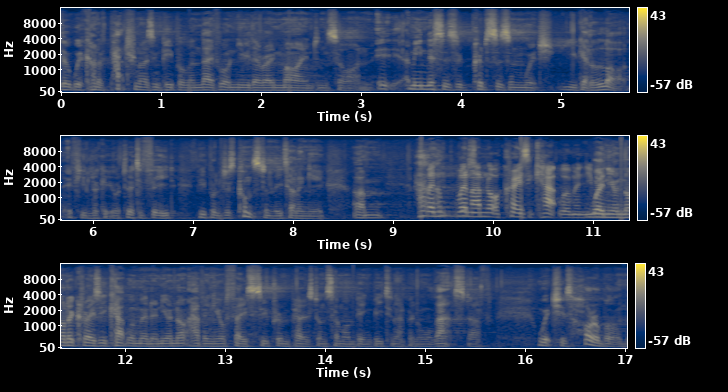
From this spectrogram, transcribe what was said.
that we're kind of patronizing people and everyone knew their own mind and so on. It, I mean, this is a criticism which you get a lot if you look at your Twitter feed. People are just constantly telling you. Um, when, when I'm not a crazy catwoman. You when mean? you're not a crazy catwoman and you're not having your face superimposed on someone being beaten up and all that stuff, which is horrible.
